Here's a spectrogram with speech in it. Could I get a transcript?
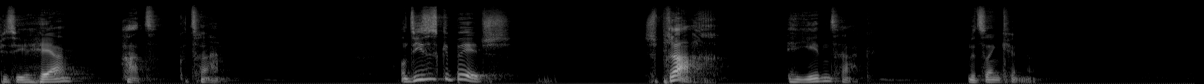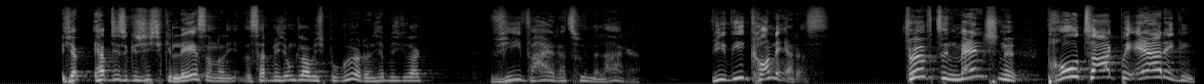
bis hierher hat getan. Und dieses Gebet sprach er jeden Tag mit seinen Kindern. Ich habe hab diese Geschichte gelesen und das hat mich unglaublich berührt und ich habe mich gesagt, wie war er dazu in der Lage? Wie, wie konnte er das? 15 Menschen pro Tag beerdigen.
